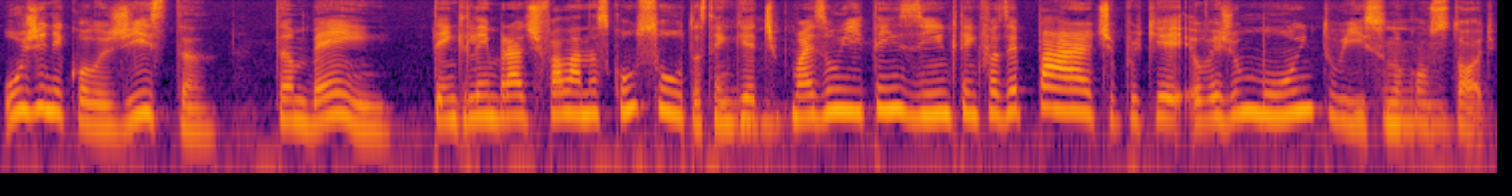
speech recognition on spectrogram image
o ginecologista também tem que lembrar de falar nas consultas. Tem que, uhum. tipo, mais um itemzinho que tem que fazer parte, porque eu vejo muito isso no uhum. consultório.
